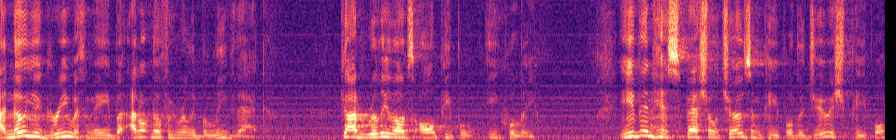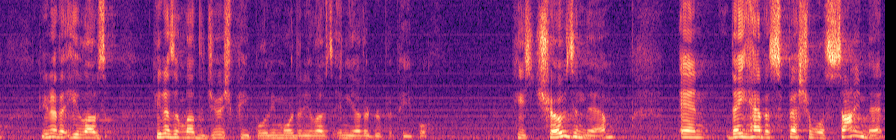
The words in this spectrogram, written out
I know you agree with me, but I don't know if we really believe that. God really loves all people equally. Even his special chosen people, the Jewish people, do you know that he loves he doesn't love the Jewish people any more than he loves any other group of people. He's chosen them and they have a special assignment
